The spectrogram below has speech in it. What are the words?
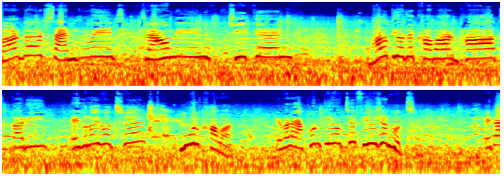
বার্গার, স্যান্ডউইচ, চাউমিন, চিকেন, ভারতীয় যে খাবার, ভাত, কারি, এগুলোই হচ্ছে মূল খাবার। এবারে এখন কি হচ্ছে? ফিউশন হচ্ছে। এটা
